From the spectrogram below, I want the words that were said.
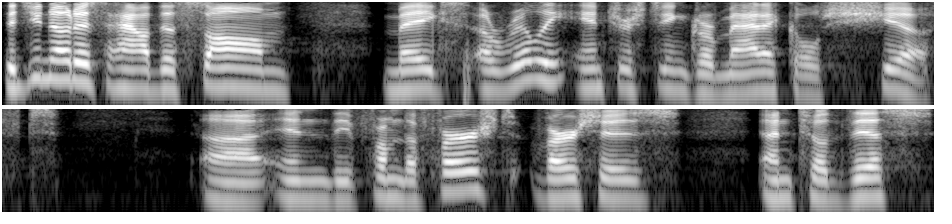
Did you notice how the psalm makes a really interesting grammatical shift uh, in the, from the first verses until this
